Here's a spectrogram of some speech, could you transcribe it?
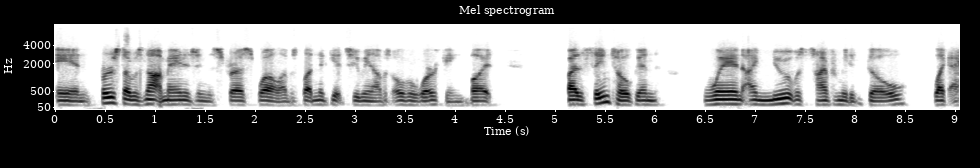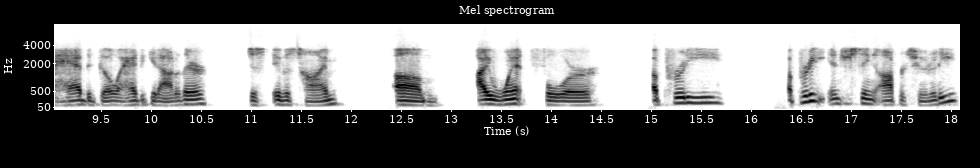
And first, I was not managing the stress well. I was letting it get to me and I was overworking. But by the same token, when I knew it was time for me to go, like I had to go, I had to get out of there, just it was time. Um, I went for a pretty, a pretty interesting opportunity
